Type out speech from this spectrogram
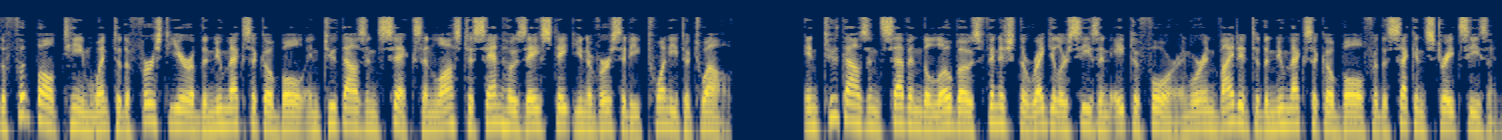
The football team went to the first year of the New Mexico Bowl in 2006 and lost to San Jose State University 20–12. In 2007 the Lobos finished the regular season 8–4 and were invited to the New Mexico Bowl for the second straight season.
